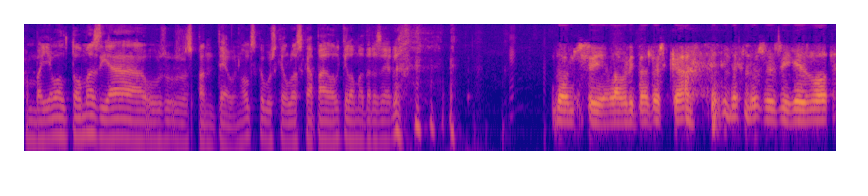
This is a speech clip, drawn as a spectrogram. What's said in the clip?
Quan veieu el Thomas ja us, us espanteu, no?, els que busqueu l'escapada al quilòmetre zero. Doncs sí, la veritat és que no sé si hagués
